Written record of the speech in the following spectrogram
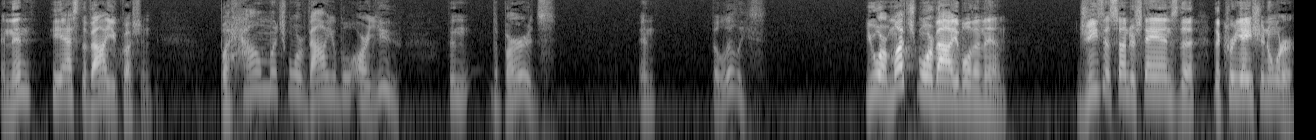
And then he asked the value question But how much more valuable are you than the birds and the lilies? You are much more valuable than them. Jesus understands the, the creation order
